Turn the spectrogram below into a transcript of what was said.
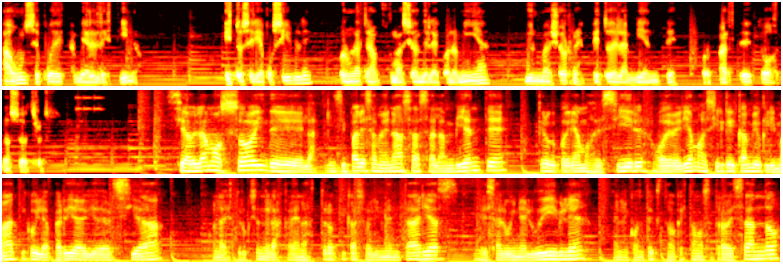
aún se puede cambiar el destino. Esto sería posible con una transformación de la economía y un mayor respeto del ambiente por parte de todos nosotros. Si hablamos hoy de las principales amenazas al ambiente, creo que podríamos decir, o deberíamos decir que el cambio climático y la pérdida de biodiversidad con la destrucción de las cadenas tróficas o alimentarias es algo ineludible en el contexto que estamos atravesando.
